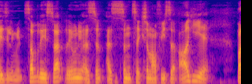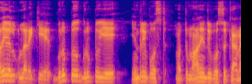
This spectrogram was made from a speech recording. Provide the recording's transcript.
age limit sub registrar revenue assistant assistant section officer ஆகிய பதவிகள் உள்ளடக்கிய group two group two A entry post மற்றும் நான் என்ட்ரி போஸ்ட்டுக்கான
